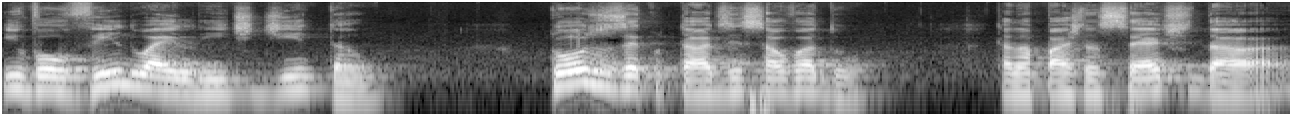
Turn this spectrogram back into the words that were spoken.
envolvendo a elite de então, todos executados em Salvador. Está na página 7 da,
